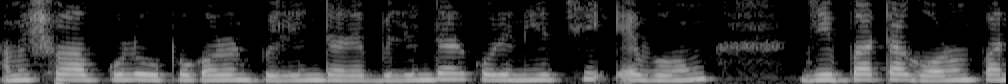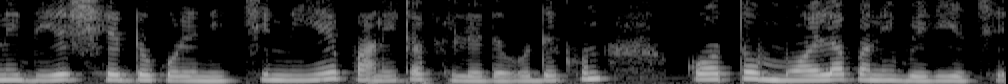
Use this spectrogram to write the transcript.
আমি সবগুলো উপকরণ বিলিন্ডারে বিলিন্ডার করে নিয়েছি এবং জিব্বাটা গরম পানি দিয়ে সেদ্ধ করে নিচ্ছি। নিয়ে পানিটা ফেলে দেব। দেখুন কত ময়লা পানি বেরিয়েছে।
